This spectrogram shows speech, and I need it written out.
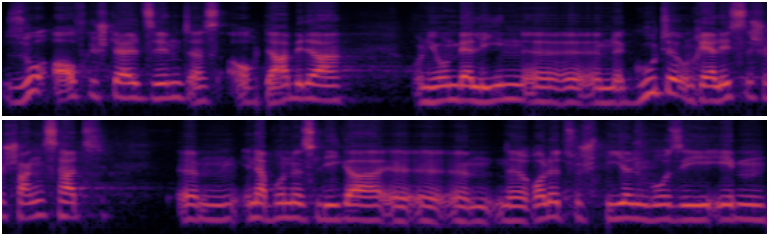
so aufgestellt sind, dass auch da wieder Union Berlin äh, eine gute und realistische Chance hat, ähm, in der Bundesliga äh, äh, ähm, eine Rolle zu spielen, wo sie eben,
